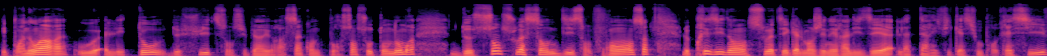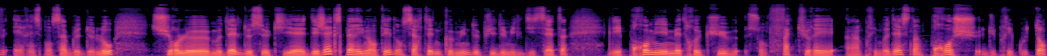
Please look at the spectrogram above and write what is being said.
Les points noirs, hein, où les taux de fuite sont supérieurs à 50%, sont au nombre de 170 en France. Le président souhaite également généraliser la tarification progressive et responsable de l'eau sur le modèle de ce qui est déjà expérimenté dans certaines communes depuis 2017. Les premiers mètres cubes sont facturés à un prix modeste, hein, proche du prix coûtant.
